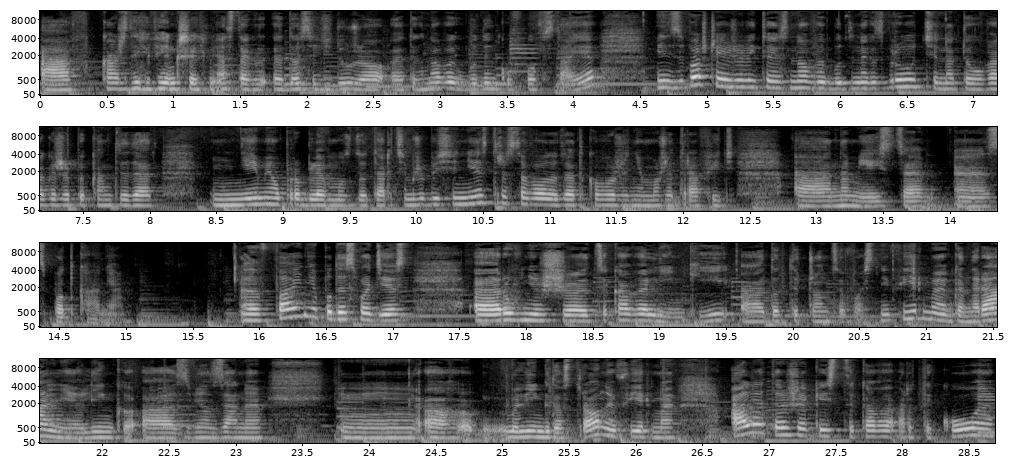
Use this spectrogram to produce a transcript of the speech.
a w każdych większych miastach dosyć dużo e, tych nowych budynków powstaje, więc zwłaszcza jeżeli to jest nowy budynek, zwróćcie na to uwagę, żeby kandydat nie miał problemu z dotarciem, żeby się nie stresował dodatkowo, że nie może trafić e, na miejsce spotkania. E, fajnie podesłać jest e, również ciekawe linki e, dotyczące właśnie firmy, generalnie link związany Mm, link do strony firmy, ale też jakieś ciekawe artykuły,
